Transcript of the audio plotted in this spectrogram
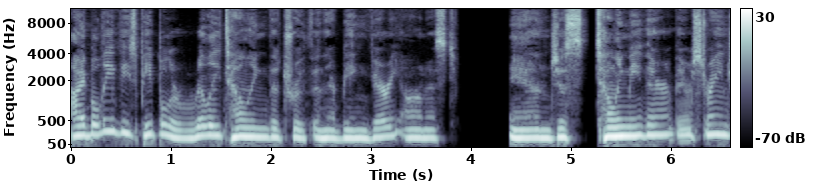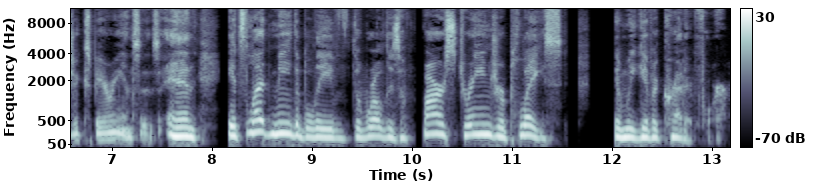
I believe these people are really telling the truth and they're being very honest and just telling me their their strange experiences. And it's led me to believe the world is a far stranger place than we give it credit for.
